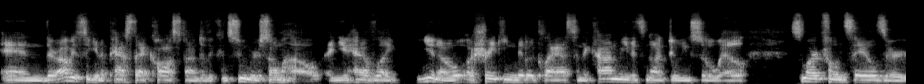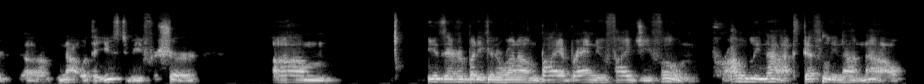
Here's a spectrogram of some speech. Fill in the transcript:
And they're obviously going to pass that cost on to the consumer somehow. And you have, like, you know, a shrinking middle class, an economy that's not doing so well. Smartphone sales are uh, not what they used to be for sure. Um, is everybody going to run out and buy a brand new 5G phone? Probably not. Definitely not now.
